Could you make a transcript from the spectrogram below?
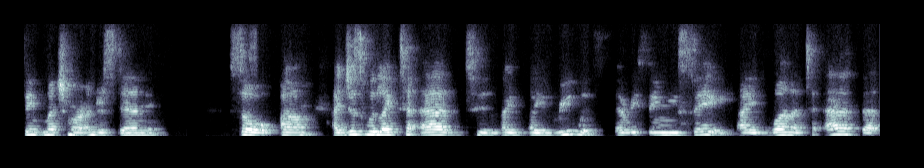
think much more understanding. So um, I just would like to add to I, I agree with everything you say. I wanted to add that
